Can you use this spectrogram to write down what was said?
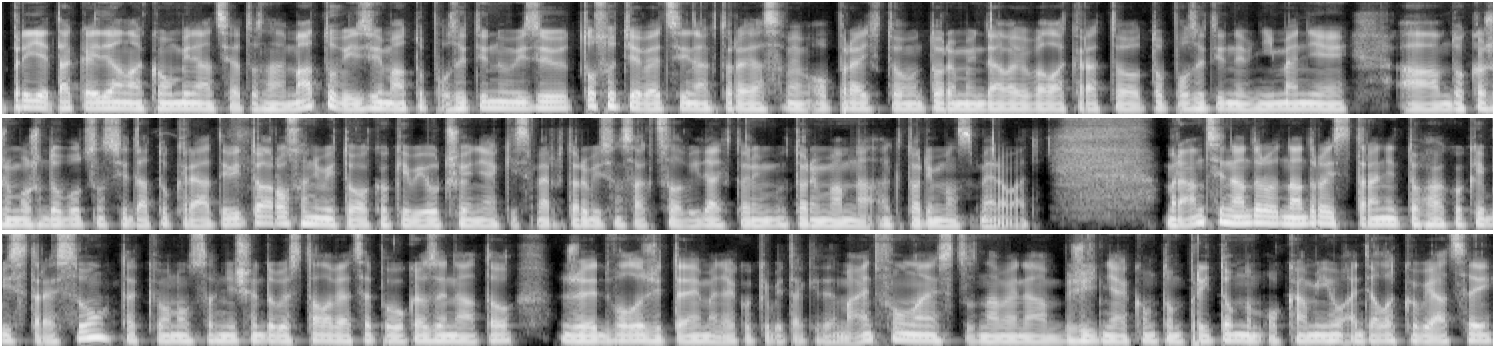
príde taká ideálna kombinácia, to znamená, má tú víziu, má tú pozitívnu víziu, to sú tie veci, na ktoré ja sa viem oprieť, to, ktoré mi dávajú veľakrát to, to pozitívne vnímanie a dokážu možno do budúcnosti dať tú kreativitu a rozhodne mi to ako keby určuje nejaký smer, ktorý by som sa chcel vydať, ktorým, ktorým, mám, na, ktorým mám smerovať. V rámci na, dru- na druhej strane toho ako keby stresu, tak ono sa v dnešnej dobe stále viacej poukazuje na to, že je dôležité mať ako keby taký ten mindfulness, to znamená žiť v nejakom tom prítomnom okamihu a ďaleko viacej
